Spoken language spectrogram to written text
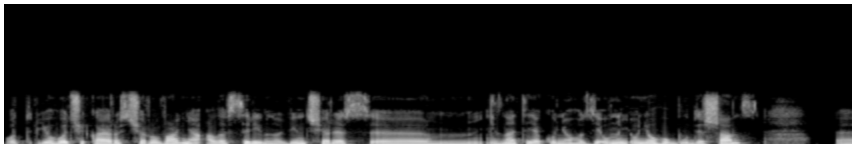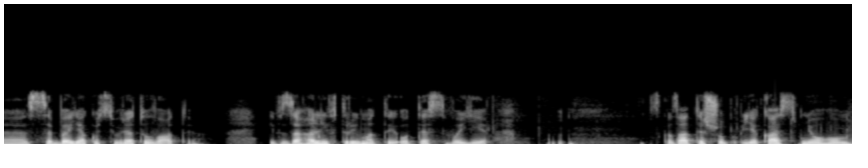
От його чекає розчарування, але все рівно він через, е, знаєте, як у нього, у нього буде шанс е, себе якось врятувати і взагалі втримати оте своє. Сказати, щоб якась в нього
